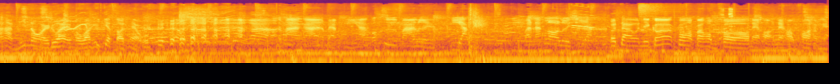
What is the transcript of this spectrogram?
อาหารนี่น้อยด้วย เพราะว่าขี้เกียจต่อแถวจะมางานแบบนี้อะก็คือมาเลยเที่ยง มานั่งรอเลยเที่ยงประจาวันนี้ก็พอหอมปากหอมคอในหอมในหอมคอทำไง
